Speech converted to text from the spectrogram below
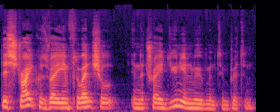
This strike was very influential in the trade union movement in Britain,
